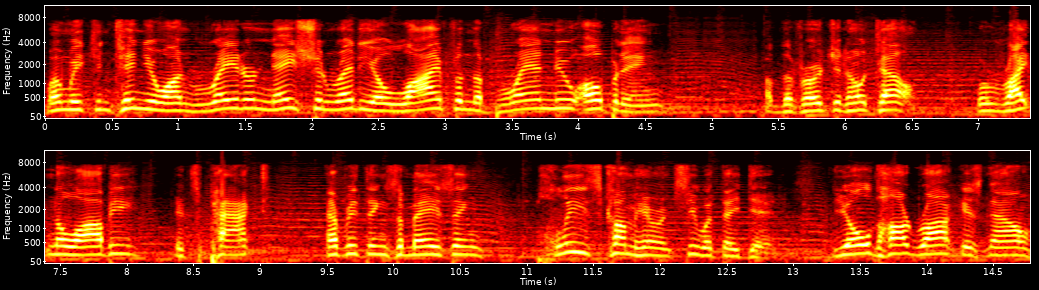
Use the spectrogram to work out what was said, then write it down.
when we continue on Raider Nation Radio live from the brand new opening of the Virgin Hotel. We're right in the lobby. It's packed. Everything's amazing. Please come here and see what they did. The old Hard Rock is now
